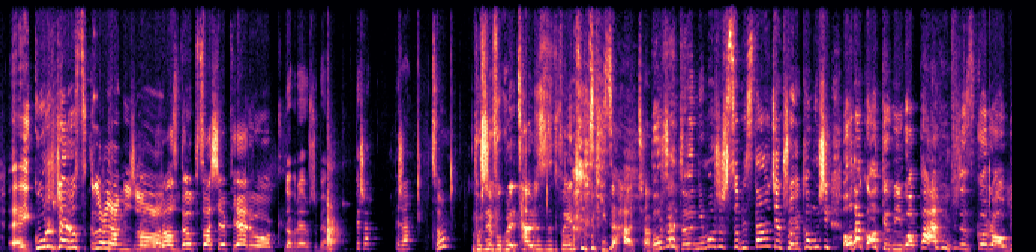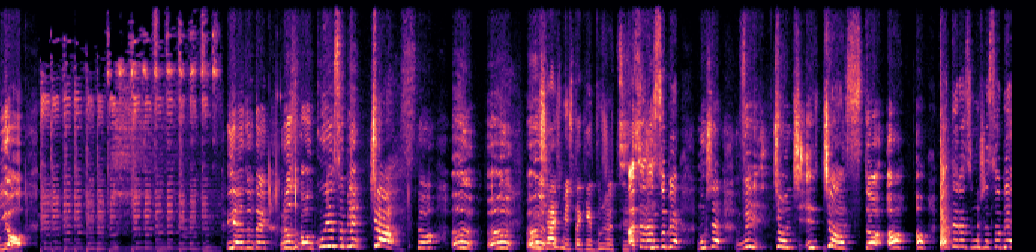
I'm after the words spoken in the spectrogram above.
Ej, kurczę, rozkleja mi się! Rozdupca się pieróg. Dobra, ja już zrobiłam. Pierwsza. Pyża. Co? Boże, w ogóle cały czas te twoje cycki zahaczam. Boże, to nie możesz sobie stanąć jak człowiek, on musi o tak o tymi łapami wszystko robi, o! Ja tutaj rozwałkuję sobie ciasto, e, e, No, e. Musiałaś mieć takie duże cycki. a teraz sobie muszę wyciąć y, ciasto, o, o, a teraz muszę sobie,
